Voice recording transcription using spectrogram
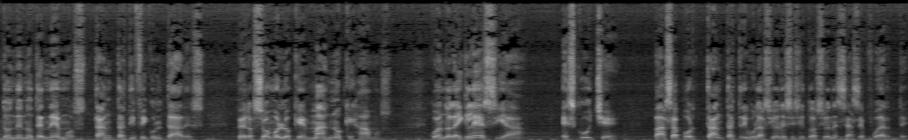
donde no tenemos tantas dificultades, pero somos los que más nos quejamos. Cuando la iglesia escuche, pasa por tantas tribulaciones y situaciones, se hace fuerte.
